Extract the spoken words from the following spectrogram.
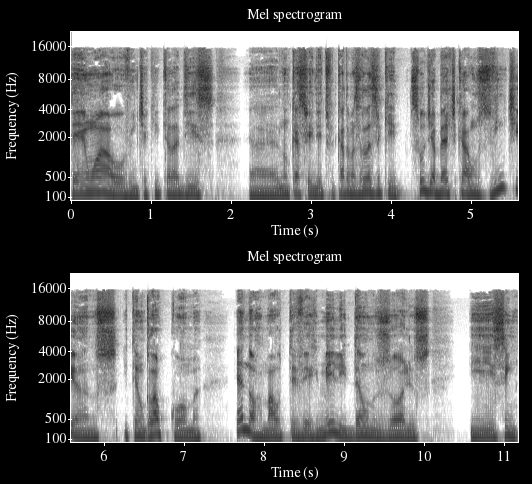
Tem uma ouvinte aqui que ela diz, é, não quer ser identificada, mas ela diz aqui: sou diabética há uns 20 anos e tenho glaucoma. É normal ter vermelhidão nos olhos e, sem,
